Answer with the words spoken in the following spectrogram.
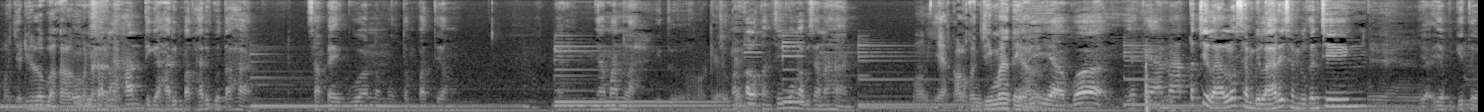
Oh jadi lo bakal bisa menahan. ya? nahan tiga hari empat hari gue tahan sampai gue nemu tempat yang, yang nyaman lah gitu Oke, cuman oke. kalau kencing gue nggak bisa nahan Oh iya, kalau kencing mah tinggal. jadi ya gue ya kayak anak kecil lah lo sambil lari sambil kencing Iya. ya ya begitu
